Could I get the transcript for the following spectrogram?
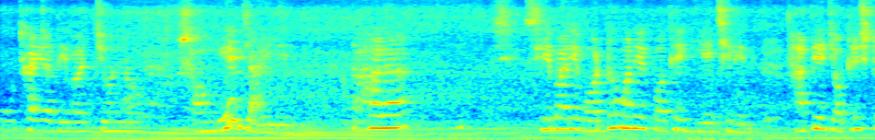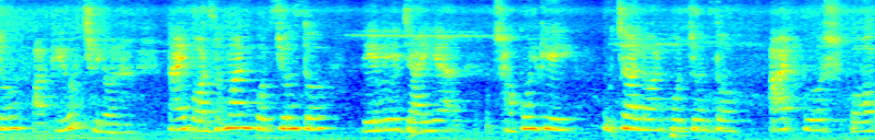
পৌঁছাইয়া দেবার জন্য সঙ্গে যাইলেন। তাহারা সেবারে বর্ধমানের পথে গিয়েছিলেন। হাতে যথেষ্ট পাথেও ছিল না। তাই বর্ধমান পর্যন্ত রেলে যাইয়া সকলকে উচালন পর্যন্ত আট ক্রোশ পথ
